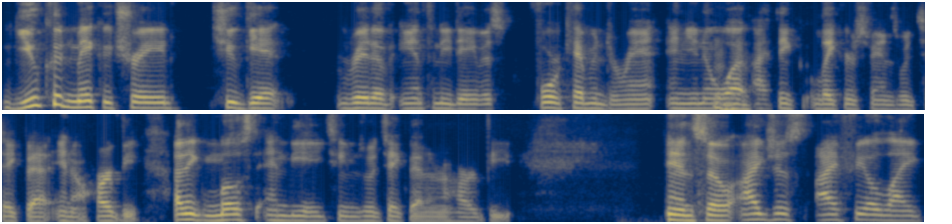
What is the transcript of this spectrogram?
you could make a trade to get rid of Anthony Davis for Kevin Durant. And you know what? I think Lakers fans would take that in a heartbeat. I think most NBA teams would take that in a heartbeat. And so I just I feel like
